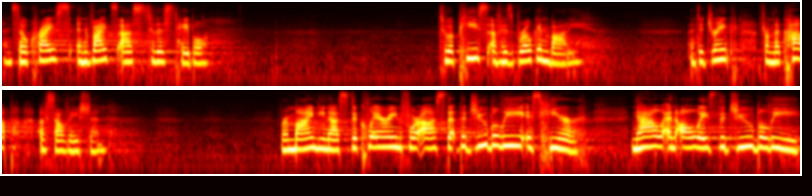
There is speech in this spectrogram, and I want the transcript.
And so Christ invites us to this table, to a piece of his broken body, and to drink from the cup of salvation. Reminding us, declaring for us that the Jubilee is here, now and always, the Jubilee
